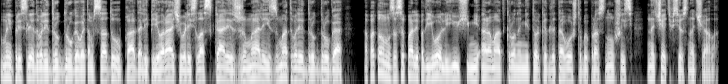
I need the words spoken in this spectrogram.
Мы преследовали друг друга в этом саду, падали, переворачивались, ласкали, сжимали, изматывали друг друга, а потом засыпали под его льющими аромат кронами только для того, чтобы, проснувшись, начать все сначала,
